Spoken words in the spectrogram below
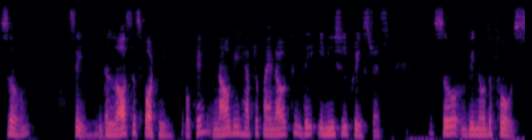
So see the loss is 40. Okay. Now we have to find out the initial pre-stress. So we know the force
